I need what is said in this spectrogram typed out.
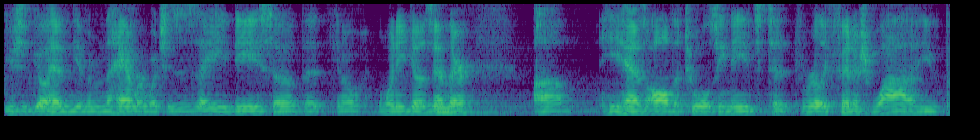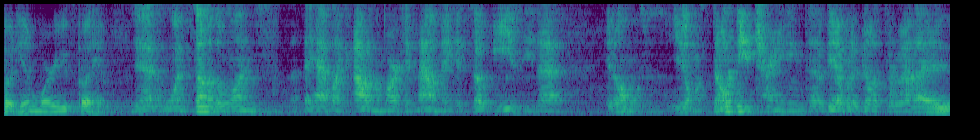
you should go ahead and give him the hammer, which is his AED, so that, you know, when he goes in there, um, he has all the tools he needs to really finish why you've put him where you've put him. Yeah, and one some of the ones that they have like out on the market now make it so easy that it almost you almost don't need training to be able to go through it. I- I you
